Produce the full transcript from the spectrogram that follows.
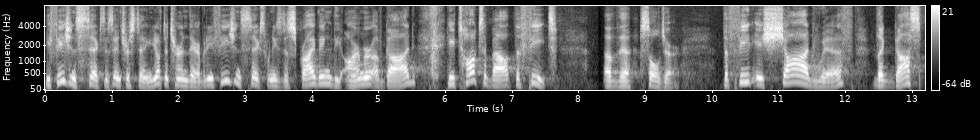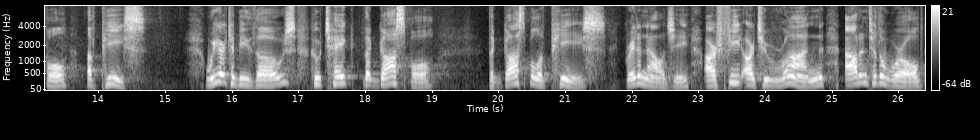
Ephesians 6 is interesting. You don't have to turn there, but Ephesians 6, when he's describing the armor of God, he talks about the feet of the soldier. The feet is shod with the gospel of peace. We are to be those who take the gospel, the gospel of peace, Great analogy. Our feet are to run out into the world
